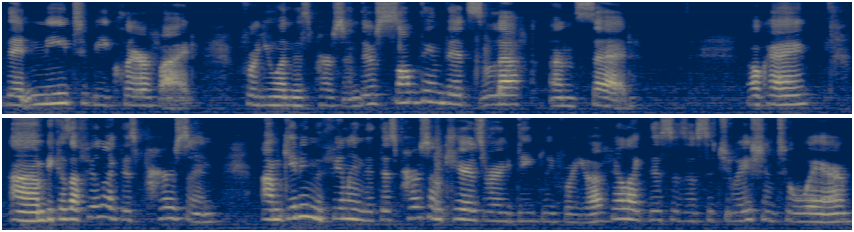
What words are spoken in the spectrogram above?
that need to be clarified for you and this person. There's something that's left unsaid. Okay? Um, because I feel like this person, I'm getting the feeling that this person cares very deeply for you. I feel like this is a situation to where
